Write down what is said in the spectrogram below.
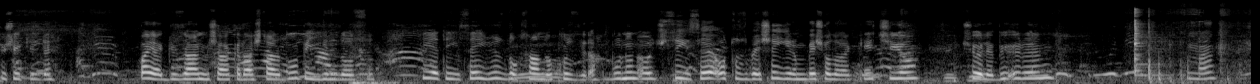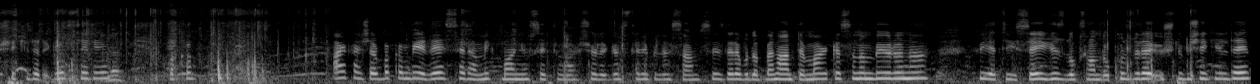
Şu şekilde. Baya güzelmiş arkadaşlar bu bilginiz olsun. Fiyatı ise 199 lira. Bunun ölçüsü ise 35'e 25 olarak geçiyor. Şöyle bir ürün. Hemen şu şekilde de göstereyim. Bakın. Arkadaşlar bakın bir de seramik banyo seti var. Şöyle gösterebilirsem sizlere. Bu da Benante markasının bir ürünü. Fiyatı ise 199 lira üçlü bir şekilde.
